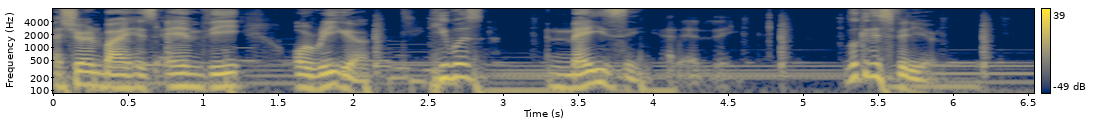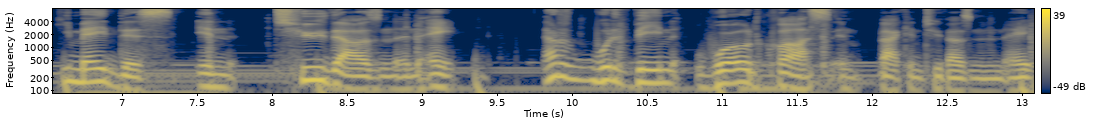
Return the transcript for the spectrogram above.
as shown by his AMV Origa, he was amazing at editing. Look at this video. He made this in 2008. That would have been world class in, back in 2008.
